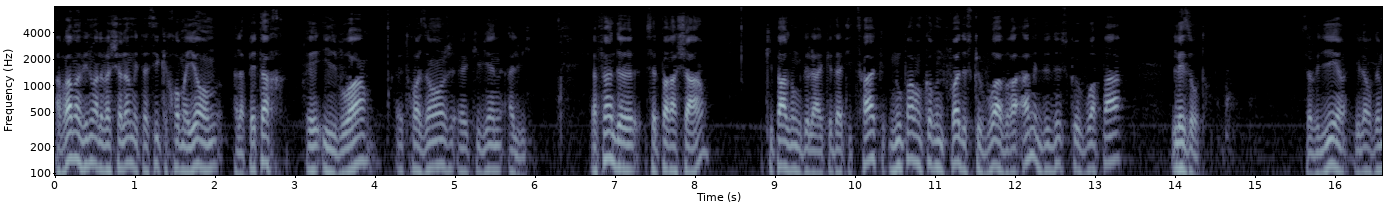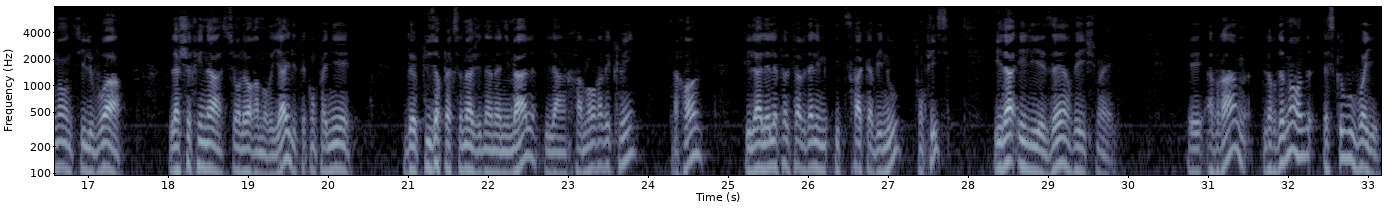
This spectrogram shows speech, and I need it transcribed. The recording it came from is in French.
Abraham Avinu al Shalom est assis à la Pétach et il voit euh, trois anges euh, qui viennent à lui. La fin de cette paracha, qui parle donc de la Kedat Yitzhak, nous parle encore une fois de ce que voit Abraham et de ce que voient pas les autres. Ça veut dire, il leur demande s'ils voient la Shekhinah sur leur Amoria. Il est accompagné de plusieurs personnages et d'un animal. Il a un chamor avec lui. Il a l'Elef al Yitzhak Avinu, son fils. Il a Eliezer et Ishmael. Et Abraham leur demande, est-ce que vous voyez?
